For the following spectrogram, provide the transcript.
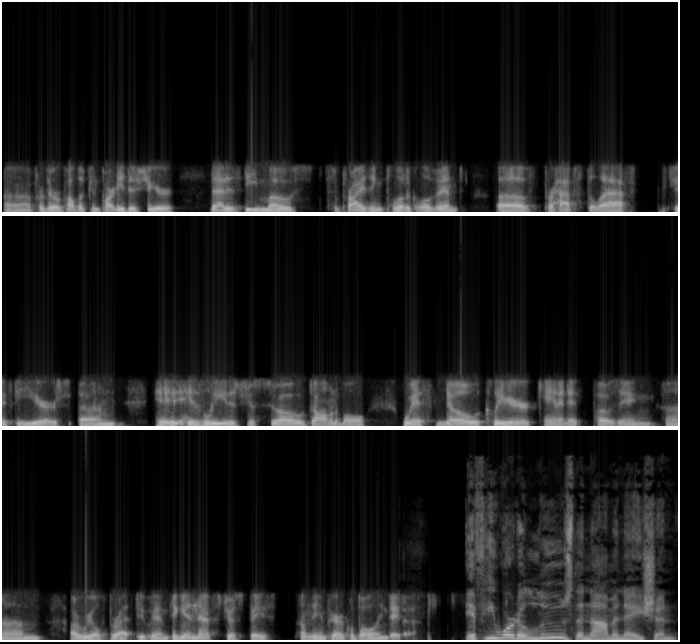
uh, for the Republican Party this year, that is the most surprising political event of perhaps the last 50 years. Um, his, his lead is just so dominable with no clear candidate posing um, a real threat to him. Again, that's just based on the empirical polling data. If he were to lose the nomination,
